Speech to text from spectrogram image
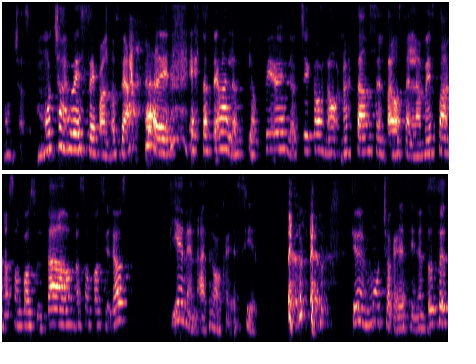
muchas, muchas veces cuando se habla de estos temas, los, los pibes, los chicos no, no, están sentados en la mesa, no son consultados, no son considerados, tienen algo que decir. tienen mucho que decir. Entonces,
